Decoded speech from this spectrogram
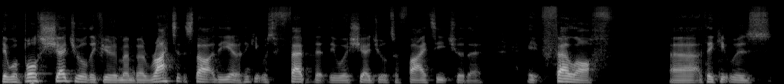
They were both scheduled, if you remember, right at the start of the year. I think it was Feb that they were scheduled to fight each other. It fell off. Uh, I think it was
